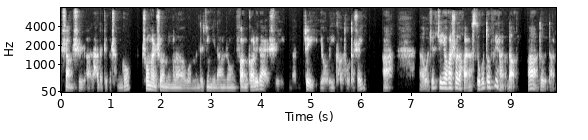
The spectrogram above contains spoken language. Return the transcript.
上市啊，它的这个成功，充分说明了我们的经济当中放高利贷是一个最有利可图的生意啊。呃，我觉得这些话说的好像似乎都非常有道理啊，都有道理。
